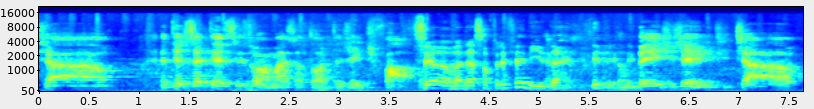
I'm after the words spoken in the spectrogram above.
Tchau. Eu tenho certeza que vocês vão amar essa torta, gente. Faça. Você ama, né? Sua preferida. É preferida. Um beijo, gente. Tchau.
